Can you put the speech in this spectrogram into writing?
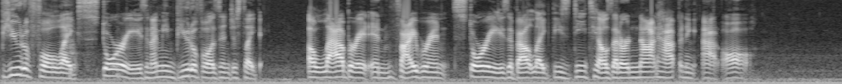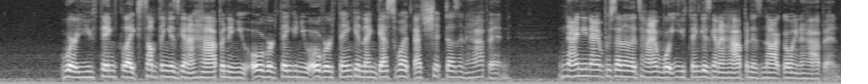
beautiful like stories, and I mean beautiful as in just like elaborate and vibrant stories about like these details that are not happening at all where you think like something is going to happen and you overthink and you overthink and then guess what that shit doesn't happen 99% of the time, what you think is going to happen is not going to happen.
